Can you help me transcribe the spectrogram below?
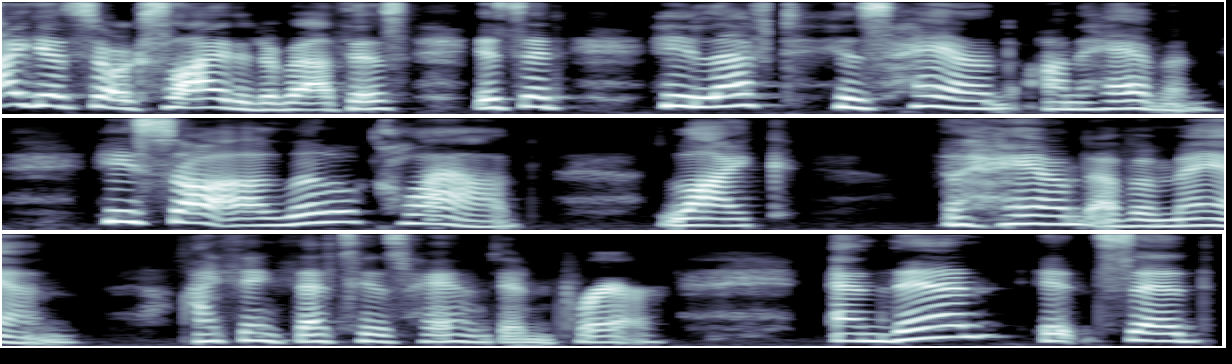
I get so excited about this. It said, He left his hand on heaven. He saw a little cloud like the hand of a man. I think that's his hand in prayer. And then it said,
